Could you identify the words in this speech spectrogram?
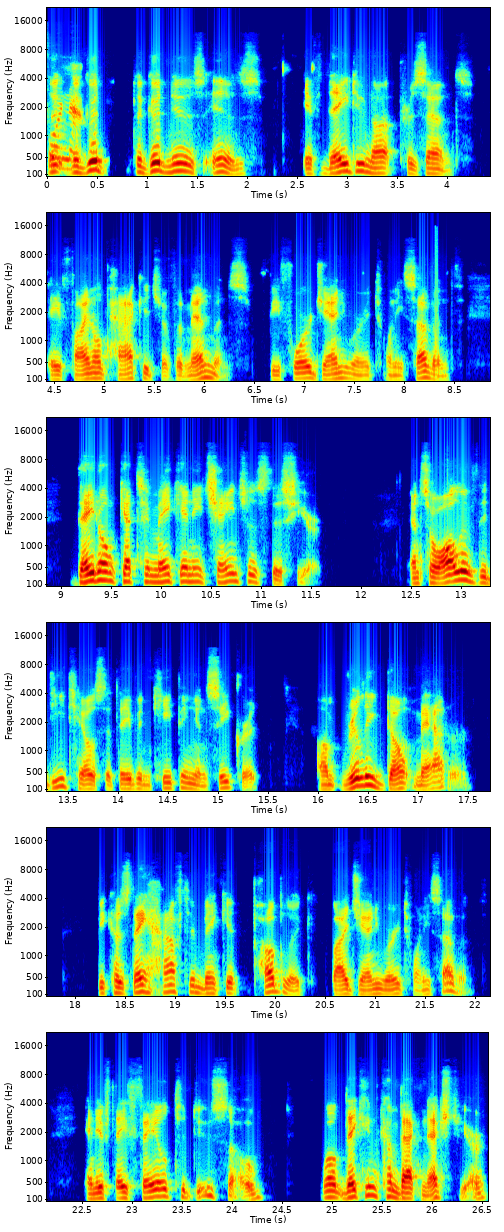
well, for the, now? the good the good news is if they do not present a final package of amendments before January 27th, they don't get to make any changes this year. And so all of the details that they've been keeping in secret um, really don't matter because they have to make it public by January 27th. And if they fail to do so, well, they can come back next year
